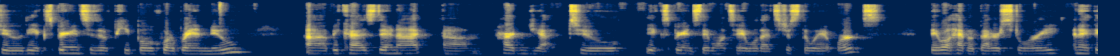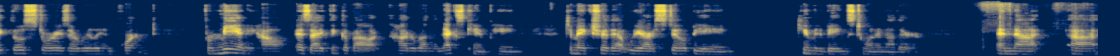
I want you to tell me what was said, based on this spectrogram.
to the experiences of people who are brand new uh, because they're not um, hardened yet to the experience. They won't say, well, that's just the way it works. They will have a better story. And I think those stories are really important for me, anyhow, as I think about how to run the next campaign to make sure that we are still being human beings to one another and not uh,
